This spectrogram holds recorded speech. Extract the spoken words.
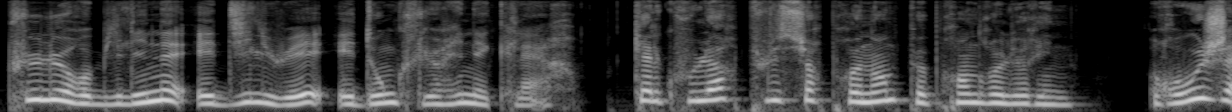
plus l'urobiline est diluée et donc l'urine est claire. Quelle couleur plus surprenante peut prendre l'urine? Rouge,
